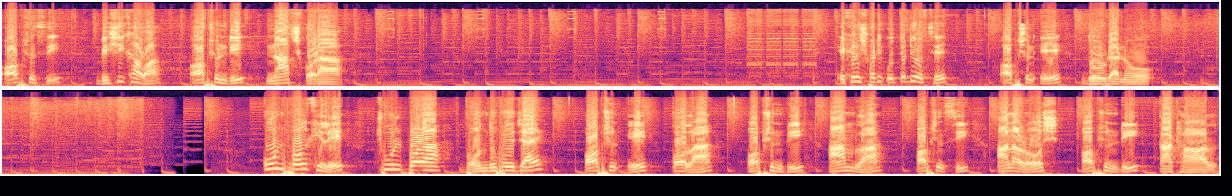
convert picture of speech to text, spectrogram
অপশন সি, বেশি খাওয়া। অপশন ডি, নাচ করা। এখানে সঠিক উত্তরটি হচ্ছে অপশন এ, দৌড়ানো। কোন ফল খেলে চুল পড়া বন্ধ হয়ে যায়? অপশন এ, কলা। অপশন বি, আমলা। অপশন সি, আনারস। অপশন ডি কাঁঠাল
